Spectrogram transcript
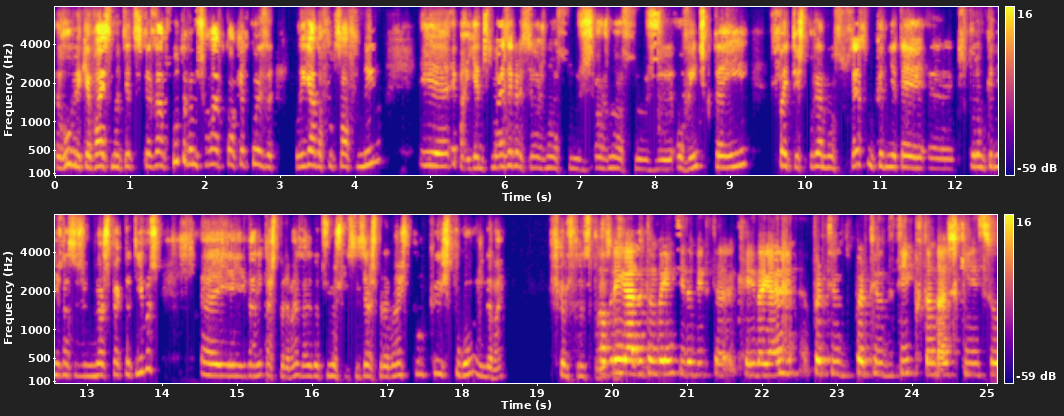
A rúbrica vai se manter de certeza absoluta, vamos falar de qualquer coisa ligada ao futsal feminino e, epá, e antes de mais agradecer aos nossos, aos nossos ouvintes que têm feito este programa um sucesso, um bocadinho até uh, que superou um bocadinho as nossas melhores expectativas. Uh, e Dani, estás de parabéns, olha, dou-te os meus sinceros parabéns, porque pegou, ainda bem. Ficamos felizes por isso. Obrigada também a ti, David, que, que a ideia partiu, partiu de ti, portanto acho que isso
